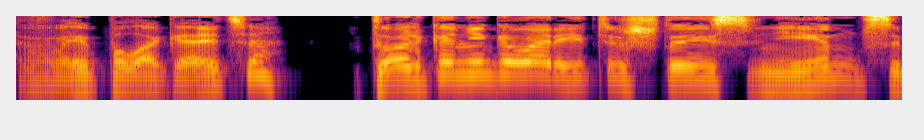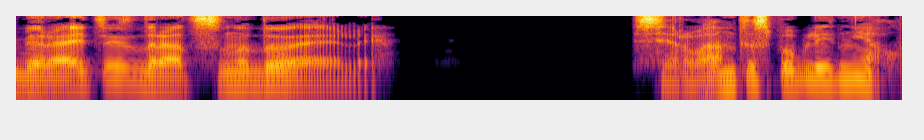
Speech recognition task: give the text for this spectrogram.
«Вы полагаете? Только не говорите, что и с ним собираетесь драться на дуэли». Сервантес побледнел.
